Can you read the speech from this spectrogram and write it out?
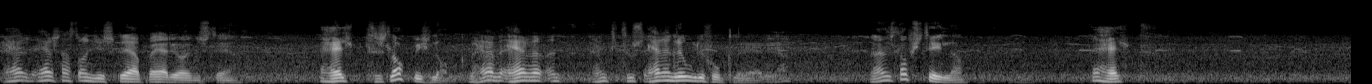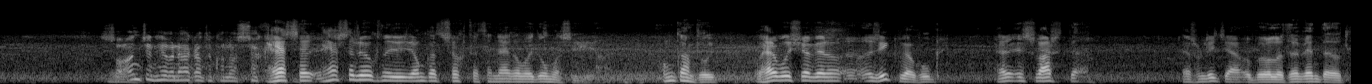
her, her satt han jo skrepa her i øynestedet helt slopp ikke langt. Men her, her, er en, her, her er en rolig fugler her, ja. Men han vi slapp stille. Det er helt. Så angen hever nægran til å kunne søkt? Her ser røkner i omgat søkt at han nægran var i dumme seg, ja. Omgat du. Og her viser ikke være en rikve fugl. Her er svart, det er som litt ja, og bølet, det er vendet ut.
